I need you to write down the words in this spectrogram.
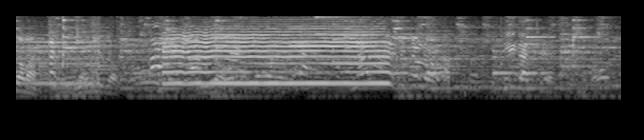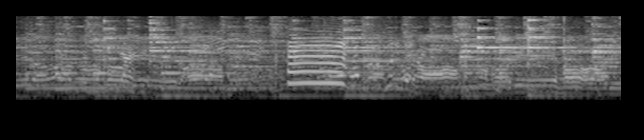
দাঁড়া। ঠিক আছে। রাম হরে হরে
